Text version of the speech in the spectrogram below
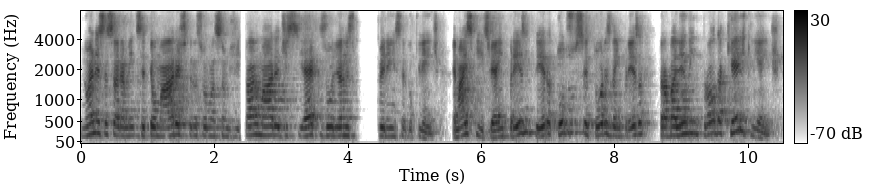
não é necessariamente você ter uma área de transformação digital uma área de CX olhando experiência do cliente. É mais que isso, é a empresa inteira, todos os setores da empresa trabalhando em prol daquele cliente.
